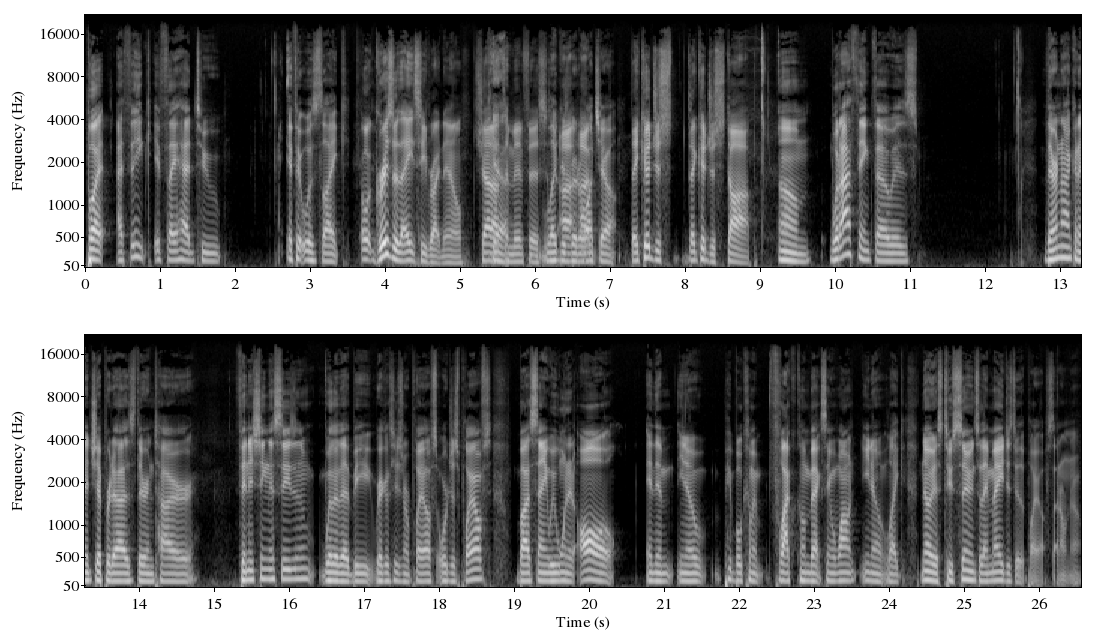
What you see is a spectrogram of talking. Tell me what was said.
But I think if they had to, if it was like Oh, Grizz are the eight seed right now. Shout out to Memphis. Lakers I- better I- watch out. They could just they could just stop. Um, what I think though is they're not going to jeopardize their entire finishing this season, whether that be regular season or playoffs or just playoffs, by saying we want it all. And then you know people coming Flack will come back saying, "Why don't you know like no, it's too soon." So they may just do the playoffs. I don't know.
